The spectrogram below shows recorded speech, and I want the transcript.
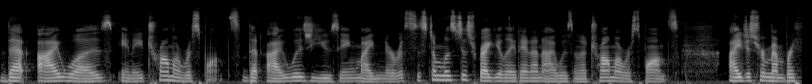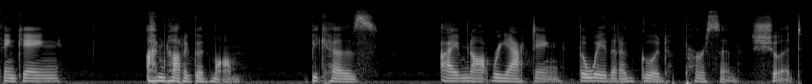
that I was in a trauma response, that I was using my nervous system was dysregulated and I was in a trauma response. I just remember thinking, I'm not a good mom because I'm not reacting the way that a good person should.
